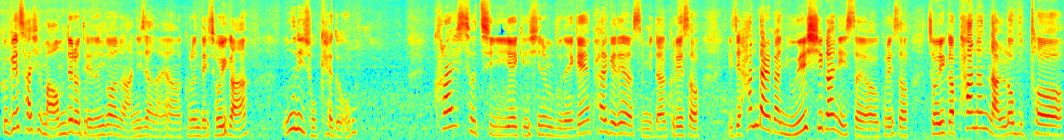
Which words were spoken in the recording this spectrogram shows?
그게 사실 마음대로 되는 건 아니잖아요. 그런데 저희가 운이 좋게도 크라이스처치에 계시는 분에게 팔게 되었습니다. 그래서 이제 한 달간 유예 시간이 있어요. 그래서 저희가 파는 날로부터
